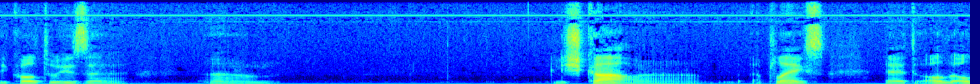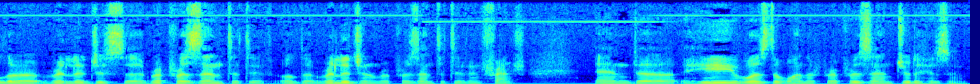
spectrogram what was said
he called to his uh, um, lishka or a place uh, to all the all the religious uh, representative, all the religion representative in French, and uh, he was the one that represent Judaism,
